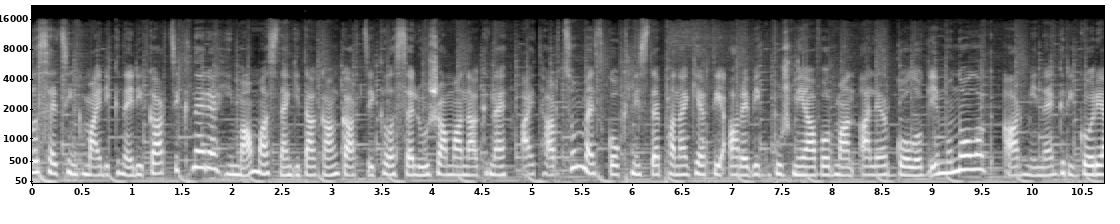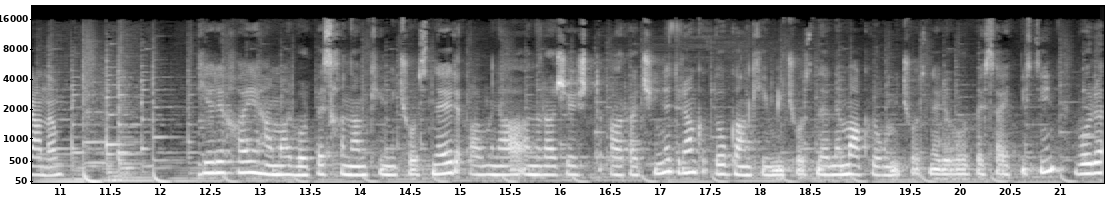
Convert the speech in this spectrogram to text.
Լսեցինք մայրիկների կարծիքները, հիմա մասնագիտական կարծիք լսելու ժամանակն է։ Այդ հարցում մեզ կօգնի Ստեփանագերտի Արևիկ բուժմիավորման ալերգոլոգ իմունոլոգ Արմինե Գրիգորյանը։ Երեխայի համար որպես խնամքի միջոցներ ամենաանհրաժեշտ առաջինը դրանք լոգանքի միջոցներն է, մակրող միջոցները որպես այդպեսին, որը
